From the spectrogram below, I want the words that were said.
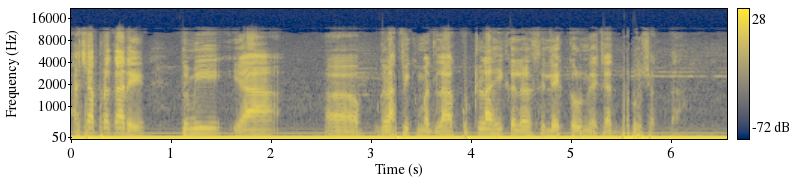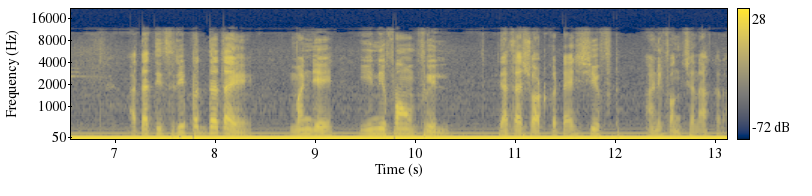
अशा प्रकारे तुम्ही या ग्राफिकमधला कुठलाही कलर सिलेक्ट करून याच्यात भरू शकता. आता तिसरी पद्धत आहे म्हणजे युनिफॉर्म फिल ज्याचा शॉर्टकट आहे शिफ्ट आणि फंक्शन अकरा.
